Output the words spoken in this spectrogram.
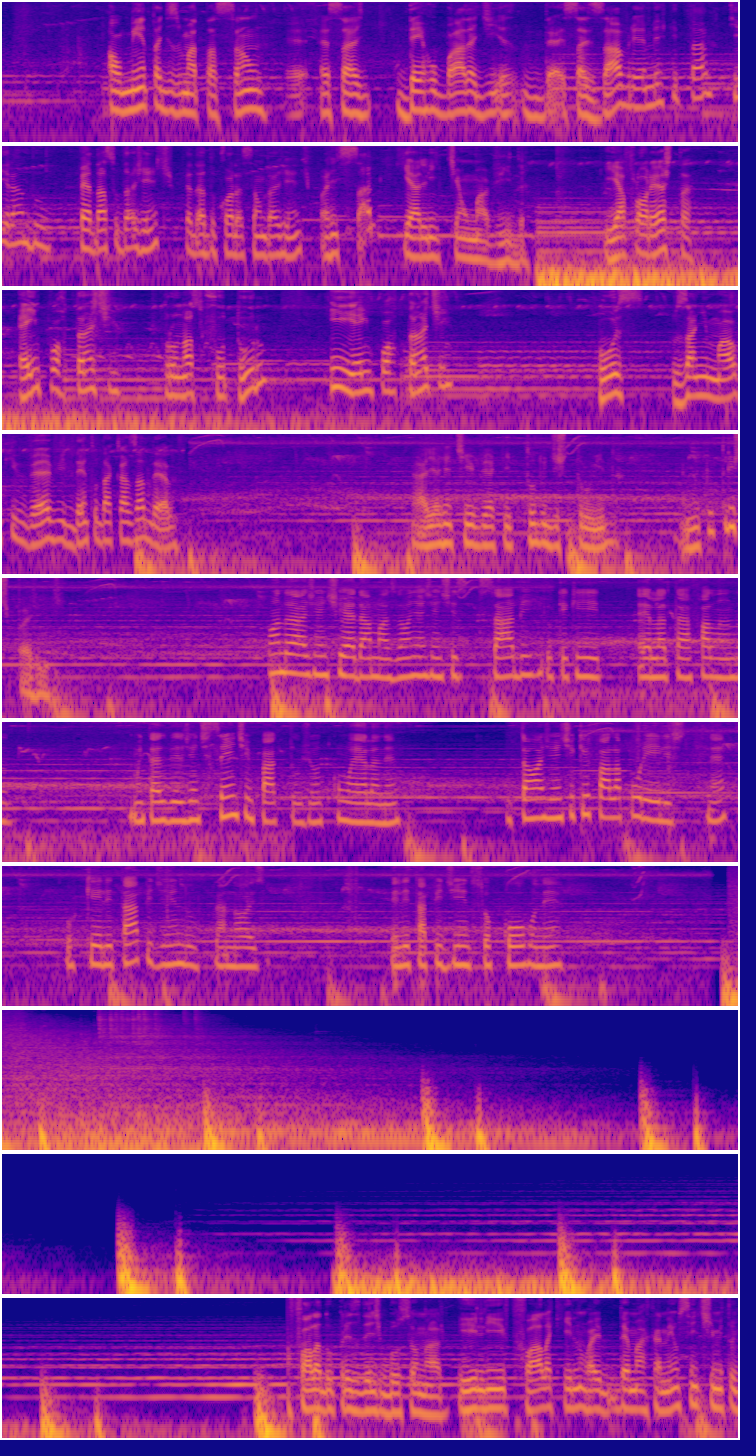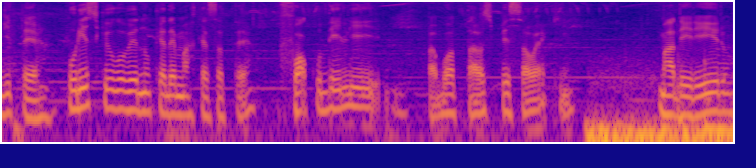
aumenta a desmatação, é, essa derrubada de, dessas árvores é mesmo que está tirando pedaço da gente, pedaço do coração da gente. A gente sabe que ali tinha uma vida. E a floresta é importante para o nosso futuro e é importante os, os animais que vivem dentro da casa dela. Aí a gente vê aqui tudo destruído. É muito triste para a gente. Quando a gente é da Amazônia, a gente sabe o que, que ela está falando. Muitas vezes a gente sente impacto junto com ela, né? Então a gente que fala por eles, né? Porque ele está pedindo para nós, ele está pedindo socorro, né? Fala do presidente Bolsonaro. Ele fala que ele não vai demarcar nem um centímetro de terra. Por isso que o governo não quer demarcar essa terra. O foco dele para botar os pessoal é aqui. Madeireiro,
